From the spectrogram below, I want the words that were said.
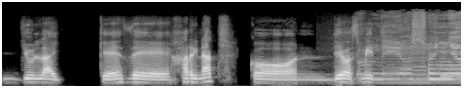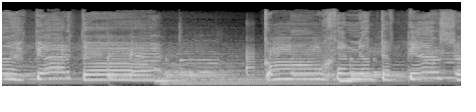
You Like, que es de Harry Natch con Diego Smith. sueño despierto, como un genio te pienso,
